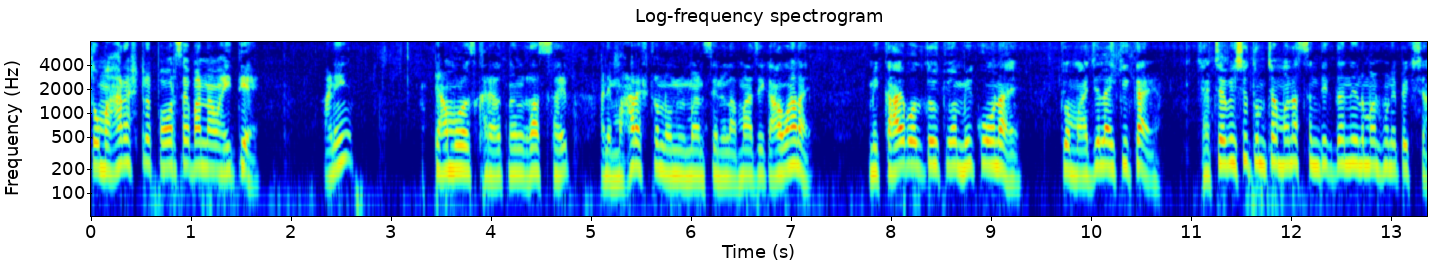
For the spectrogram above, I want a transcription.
तो महाराष्ट्र पवारसाहेबांना माहिती आहे. आणि त्यामुळंच खऱ्या अर्थानं राजसाहेब आणि महाराष्ट्र नवनिर्माण सेनेला माझं एक आव्हान आहे. मी काय बोलतो किंवा मी कोण आहे किंवा माझी लायकी काय ह्याच्याविषयी तुमच्या मनात संदिग्ध निर्माण होण्यापेक्षा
